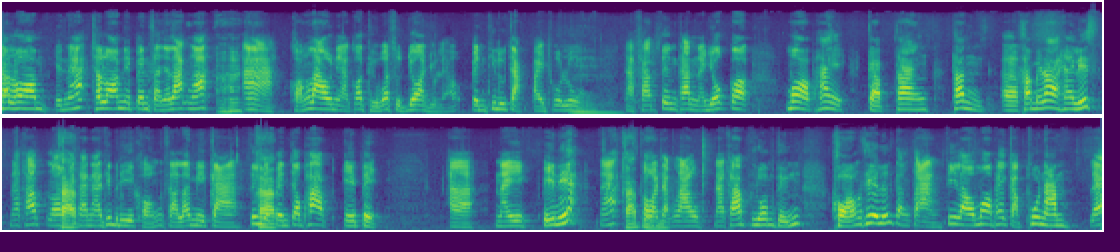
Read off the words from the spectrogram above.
ฉลอมเห็นไหมฮะฉลอมเนี่ยเป็นสัญลักษณ์นะอ่าฮะอ่าของเราเนี่ยก็ถือว่าสุดยอดอยู่แล้ว เป็นที่รู้จักไปทั่วโลกอืม นะครับ ซึ่งท่านนายกก็มอบให้กับทางท่านคาเมล่าแฮร์ริสนะครับรองครับประธานาธิบดีของสหรัฐอเมริกา ซึ่งครับจะเป็นเจ้าภาพเอเปก ในปีเนี้ยนะครับต่อผมจากเรานะครับรวมถึงของที่ระลึกต่างๆ ที่เรามอบให้กับผู้นำและ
